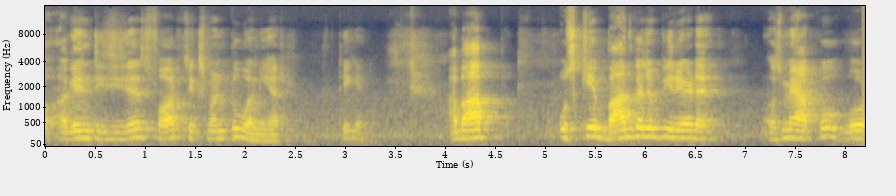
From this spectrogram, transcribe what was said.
against diseases for six month to one year ठीक है? अब आप उसके बाद का जो पीरियड है उसमें आपको वो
